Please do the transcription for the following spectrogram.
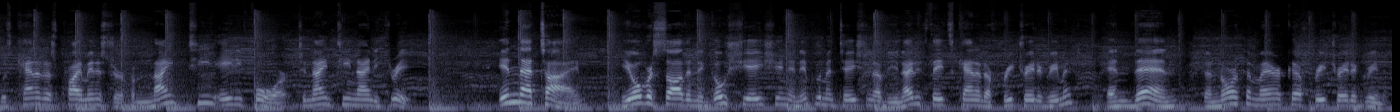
was Canada's Prime Minister from 1984 to 1993. In that time, he oversaw the negotiation and implementation of the United States Canada Free Trade Agreement and then the North America Free Trade Agreement.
